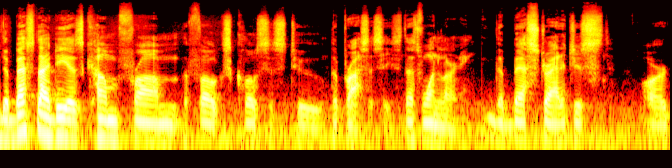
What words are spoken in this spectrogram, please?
The best ideas come from the folks closest to the processes. That's one learning. The best strategists are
